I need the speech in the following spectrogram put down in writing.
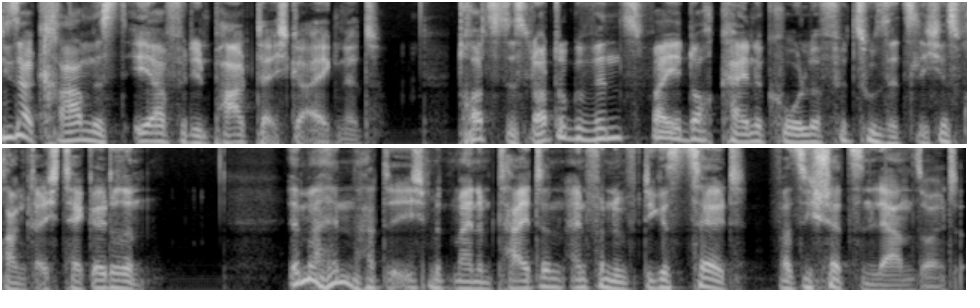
Dieser Kram ist eher für den Parkteich geeignet. Trotz des Lottogewinns war jedoch keine Kohle für zusätzliches Frankreich-Tackle drin. Immerhin hatte ich mit meinem Titan ein vernünftiges Zelt, was ich schätzen lernen sollte.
